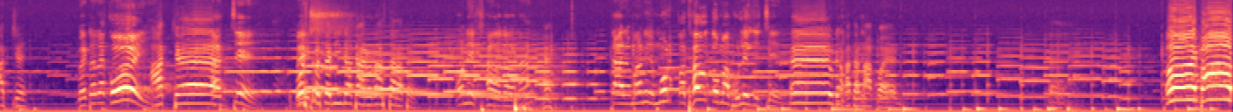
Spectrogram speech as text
আচ্ছা। বেটারা কই? আচ্ছা। আছে বসে বসে নিন্দাতে আরও রাস্তা রাতে। অনেক খাওয়া দাওয়া না? হ্যাঁ। তার মানে মোর কথাও তোমা ভুলে গেছে। ওটা কথা না কয়েন। ওই বাউ!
